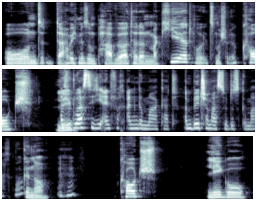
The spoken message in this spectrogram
Und da habe ich mir so ein paar Wörter dann markiert, wo zum Beispiel Coach. Also du hast dir die einfach angemarkert. Am Bildschirm hast du das gemacht, ne? Genau. Mhm. Coach, Lego,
